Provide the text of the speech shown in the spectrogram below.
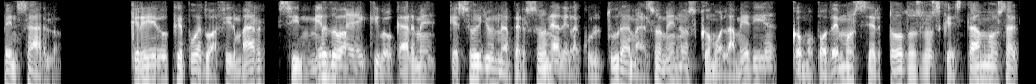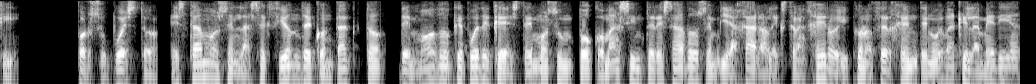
Pensarlo. Creo que puedo afirmar, sin miedo a equivocarme, que soy una persona de la cultura más o menos como la media, como podemos ser todos los que estamos aquí. Por supuesto, estamos en la sección de contacto, de modo que puede que estemos un poco más interesados en viajar al extranjero y conocer gente nueva que la media,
